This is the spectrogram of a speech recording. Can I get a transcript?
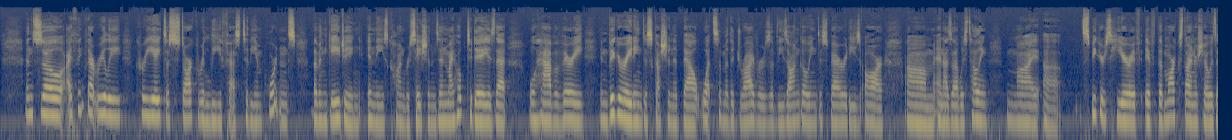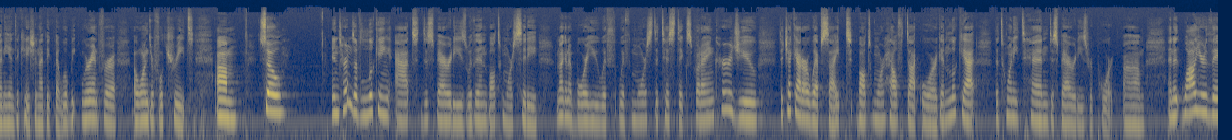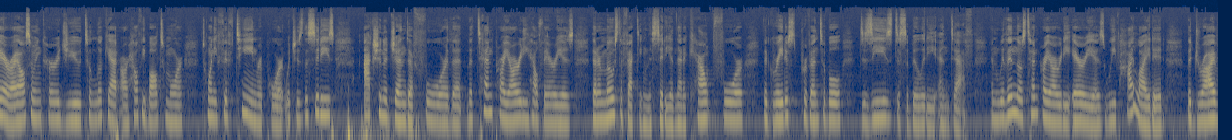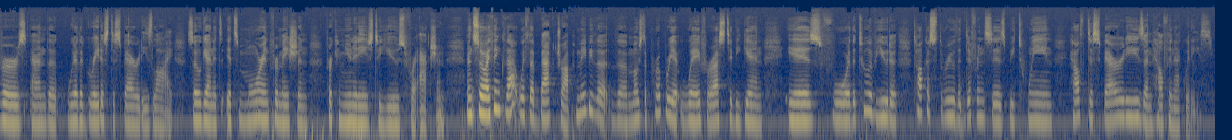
And so I think that really creates a stark relief as to the importance of engaging in these conversations. And my hope today is that we'll have a very invigorating discussion about what some of the drivers of these ongoing disparities are. Um, and as I was telling my uh, speakers here, if, if the Marc Steiner show is any indication, I think that we'll be, we're in for a, a wonderful treat. Um, so, in terms of looking at disparities within Baltimore City, I'm not going to bore you with, with more statistics, but I encourage you to check out our website, baltimorehealth.org, and look at the 2010 Disparities Report. Um, and it, while you're there, I also encourage you to look at our Healthy Baltimore 2015 report, which is the city's action agenda for the, the 10 priority health areas that are most affecting the city and that account for the greatest preventable disease, disability, and death. And within those 10 priority areas, we've highlighted the drivers and the, where the greatest disparities lie. So, again, it's, it's more information for communities to use for action. And so I think that with a backdrop, maybe the, the most appropriate way for us to begin is for the two of you to talk us through the differences between health disparities and health inequities.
